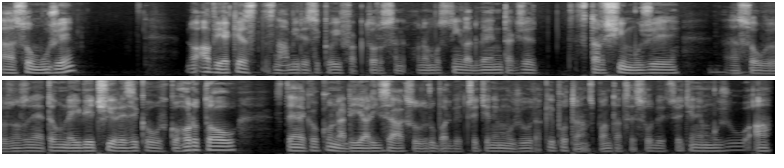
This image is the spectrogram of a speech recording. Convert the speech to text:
eh, jsou muži. No a věk je známý rizikový faktor se onemocní ledvin, takže starší muži eh, jsou rozhodně tou největší rizikovou kohortou. Stejně jako na dialýzách jsou zhruba dvě třetiny mužů, taky po transplantaci jsou dvě třetiny mužů a,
